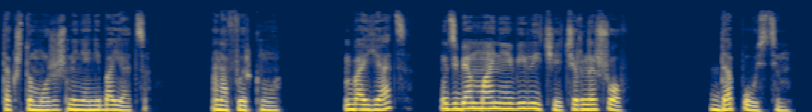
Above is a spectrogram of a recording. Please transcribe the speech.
так что можешь меня не бояться. Она фыркнула. Бояться? У тебя мания величия, Чернышов. Допустим.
